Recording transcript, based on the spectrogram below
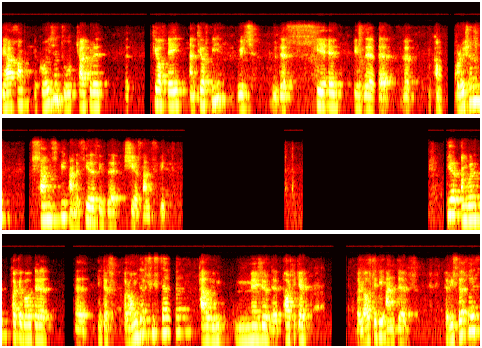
we have some equation to calculate the T of A and T of B, which the CAL is the, the compression sound speed and the CS is the shear sound speed. Here I'm going to talk about the uh, interferometer system, how we measure the particle velocity and the free surface.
